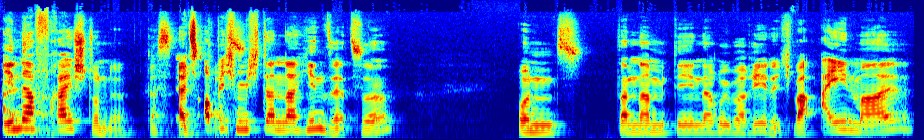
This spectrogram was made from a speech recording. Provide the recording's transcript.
In der Alter. Freistunde. Als ob ich krass. mich dann da hinsetze und dann da mit denen darüber rede. Ich war einmal,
